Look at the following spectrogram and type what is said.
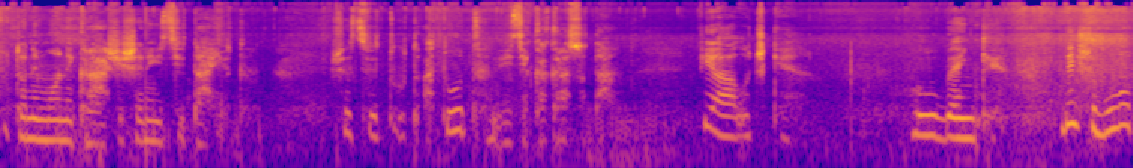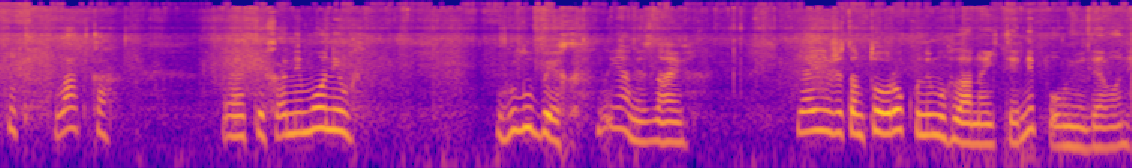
тут анемони кращі, ще не відцвітають. Ще цвітуть. А тут, дивіться, яка красота. Фіалочки голубенькі. Де ще було тут латка е, тих анемонів голубих. Ну я не знаю. Я її вже там того року не могла знайти, не пам'ятаю, де вони.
